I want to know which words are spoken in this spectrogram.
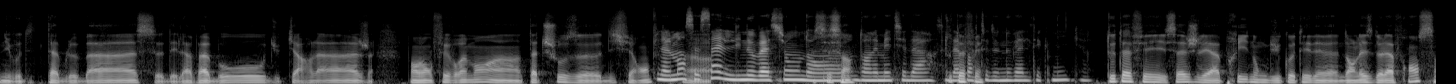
au niveau des tables basses, des lavabos, du carrelage. on fait vraiment un tas de choses euh, différentes. Finalement, c'est ça l'innovation dans, dans les métiers d'art, c'est d'apporter de nouvelles techniques. Tout à fait, et ça je l'ai appris donc du côté dans l'est de la France.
